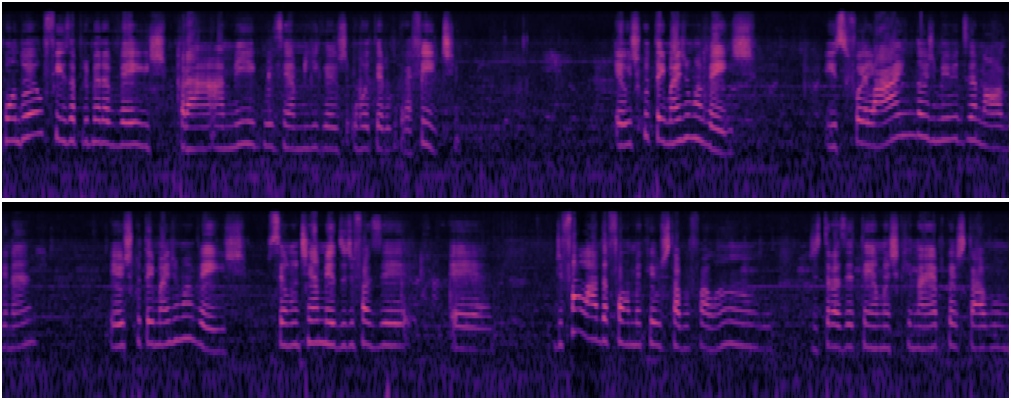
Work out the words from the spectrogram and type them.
quando eu fiz a primeira vez para amigos e amigas o roteiro do grafite, eu escutei mais de uma vez. Isso foi lá em 2019, né? Eu escutei mais de uma vez. Se eu não tinha medo de fazer. É, de falar da forma que eu estava falando, de trazer temas que na época estavam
